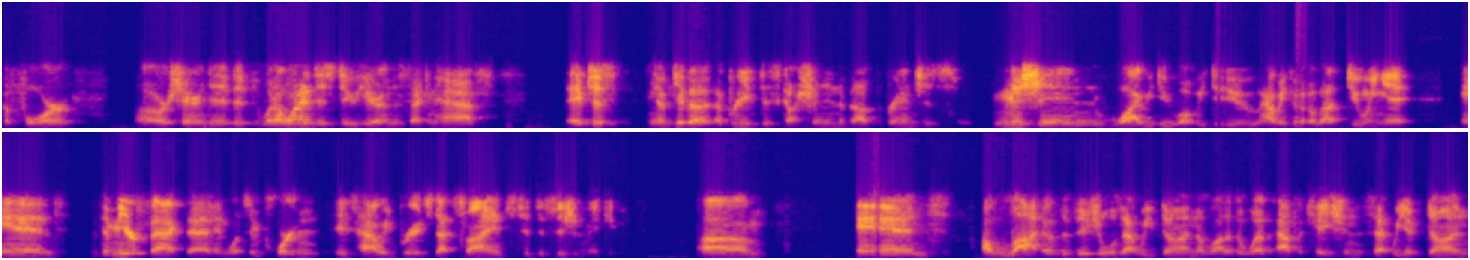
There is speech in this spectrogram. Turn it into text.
before, uh, or Sheryn did, but what I want to just do here in the second half, is just you know, give a, a brief discussion about the branch's mission, why we do what we do, how we go about doing it, and the mere fact that, and what's important, is how we bridge that science to decision making. Um, and a lot of the visuals that we've done, a lot of the web applications that we have done,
